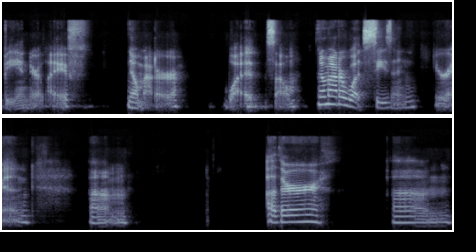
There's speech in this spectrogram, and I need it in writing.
be in your life no matter what. So, no matter what season you're in. Um, other um,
